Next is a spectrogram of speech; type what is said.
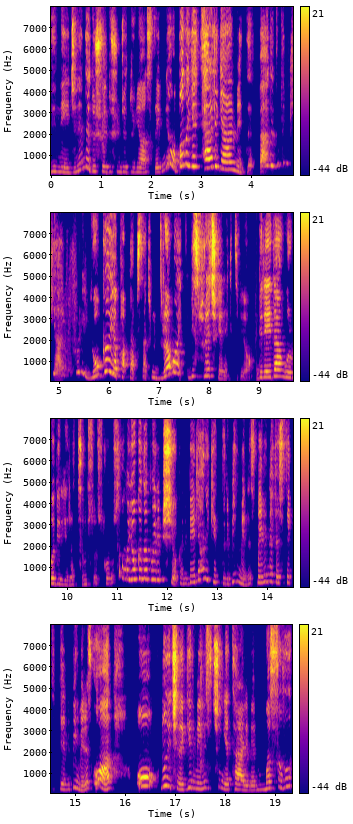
dinleyicinin de düş ve düşünce dünyası deviniyor ama bana yeterli gelmedi. Ben de dedim ki yani böyle yoga yap yapsak. Şimdi drama bir süreç gerektiriyor. Bireyden gruba bir yaratım söz konusu ama yogada böyle bir şey yok. Hani belli hareketleri bilmeniz, belli nefes tekniklerini bilmeniz o an onun içine girmeniz için yeterli ve masalı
